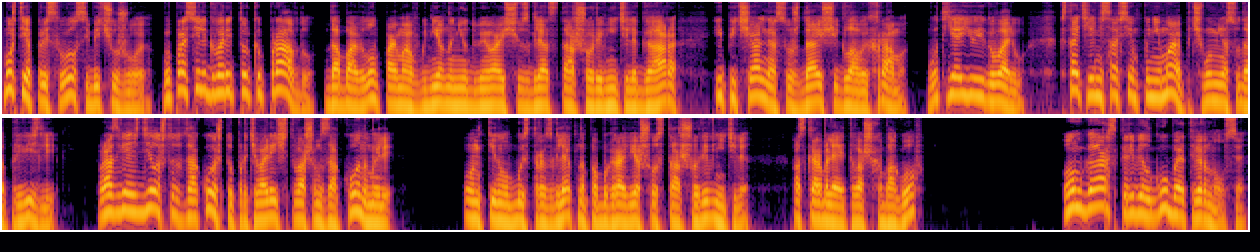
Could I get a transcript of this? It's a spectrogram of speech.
Может, я присвоил себе чужое. Вы просили говорить только правду», — добавил он, поймав гневно неудумевающий взгляд старшего ревнителя Гаара и печально осуждающий главы храма. «Вот я ее и говорю. Кстати, я не совсем понимаю, почему меня сюда привезли. Разве я сделал что-то такое, что противоречит вашим законам или...» Он кинул быстрый взгляд на побагровевшего старшего ревнителя. «Оскорбляет ваших богов?» Омгар скривил губы и отвернулся.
